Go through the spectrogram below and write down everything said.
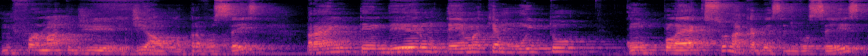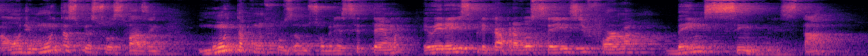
em formato de, de aula para vocês, para entender um tema que é muito complexo na cabeça de vocês, onde muitas pessoas fazem muita confusão sobre esse tema. Eu irei explicar para vocês de forma bem simples, tá?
